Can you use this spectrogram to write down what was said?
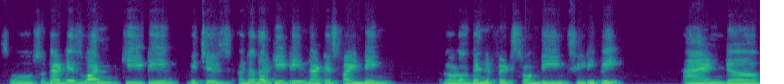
So, so that is one key team, which is another key team that is finding a lot of benefits from the CDP. And uh,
